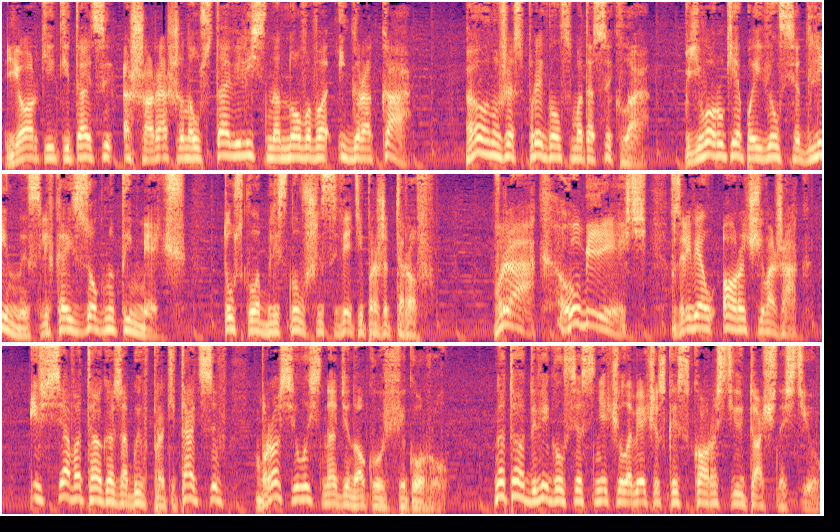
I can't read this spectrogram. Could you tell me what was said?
Йорки и китайцы ошарашенно уставились на нового игрока, а он уже спрыгнул с мотоцикла. В его руке появился длинный, слегка изогнутый меч, тускло блеснувший в свете прожекторов. «Враг! Убить!» — взревел орочий вожак. И вся ватага, забыв про китайцев, бросилась на одинокую фигуру. Но тот двигался с нечеловеческой скоростью и точностью.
